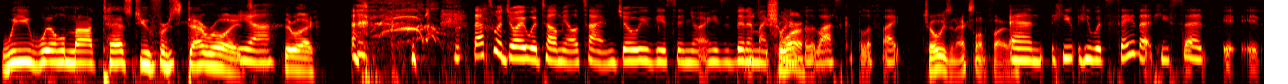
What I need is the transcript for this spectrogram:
we will not test you for steroids." Yeah. They were like, That's what Joey would tell me all the time. Joey Villasenor. He's been in my Sure. corner for the last couple of fights, "Joey's an excellent fighter." and he he would say that he said it, it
